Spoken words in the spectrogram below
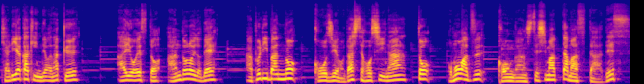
キャリア課金ではなく iOS と Android でアプリ版の広辞苑を出してほしいなと思わず懇願してしまったマスターです。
